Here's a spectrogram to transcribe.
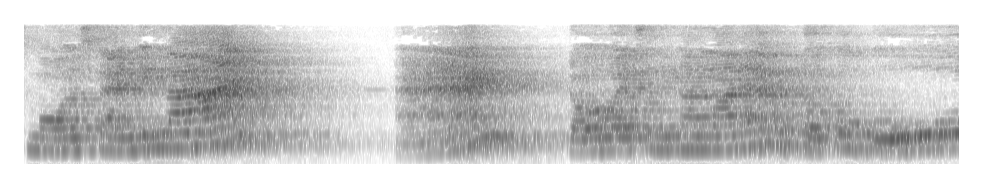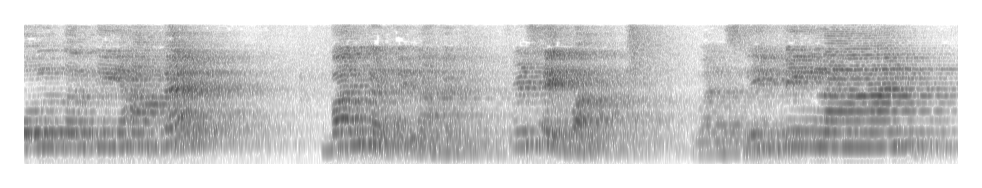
small standing line one sleeping lion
